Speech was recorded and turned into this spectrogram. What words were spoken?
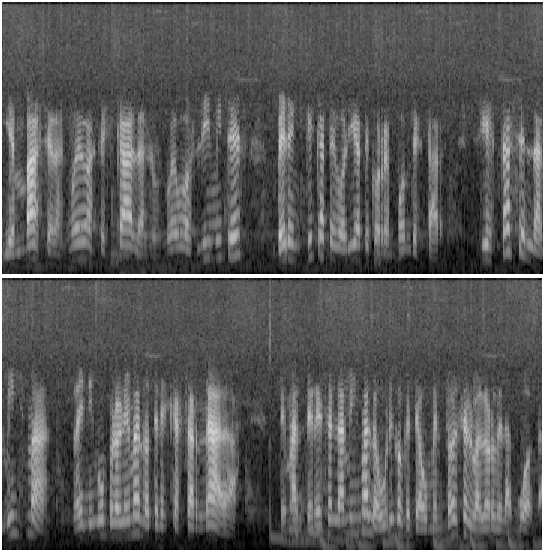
y en base a las nuevas escalas, los nuevos límites, ver en qué categoría te corresponde estar. Si estás en la misma, no hay ningún problema, no tenés que hacer nada. Te mantenés en la misma, lo único que te aumentó es el valor de la cuota.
